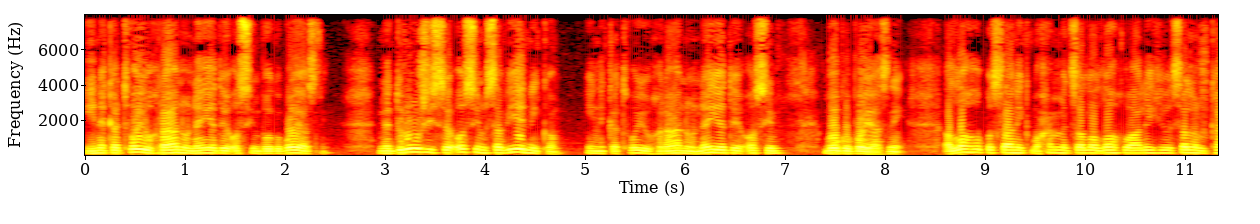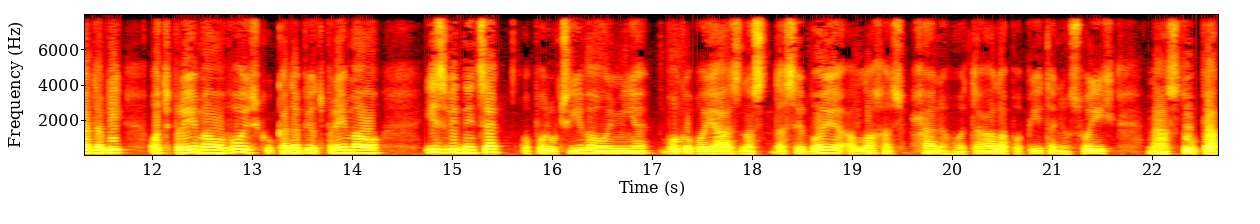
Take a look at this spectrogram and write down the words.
i neka tvoju hranu ne jede osim bogobojazni. Ne druži se osim sa vjernikom i neka tvoju hranu ne jede osim bogobojazni. Allahu poslanik Muhammed sallallahu alaihi ve sellem kada bi otpremao vojsku, kada bi otpremao izvidnice, oporučivao im je bogobojaznost, da se boje Allaha subhanahu wa ta'ala po pitanju svojih nastupa,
